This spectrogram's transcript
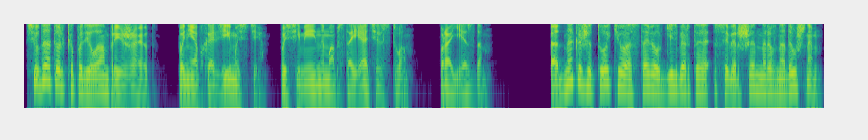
Сюда только по делам приезжают, по необходимости, по семейным обстоятельствам, проездам. Однако же Токио оставил Гильберта совершенно равнодушным,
